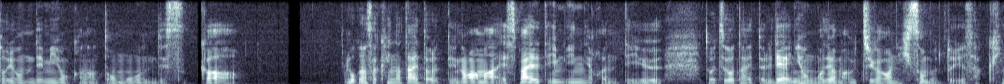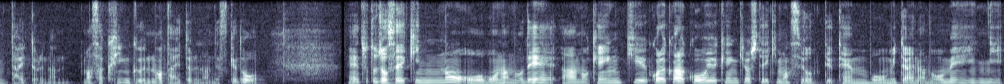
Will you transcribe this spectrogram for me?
と読んでみようかなと思うんですが僕の作品のタイトルっていうのは、まあ、Aspired in Inneren っていうドイツ語タイトルで日本語ではま内側に潜むという作品タイトルなん、まあ、作品群のタイトルなんですけど、えちょっと助成金の応募なので、あの研究、これからこういう研究をしていきますよっていう展望みたいなのをメインに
